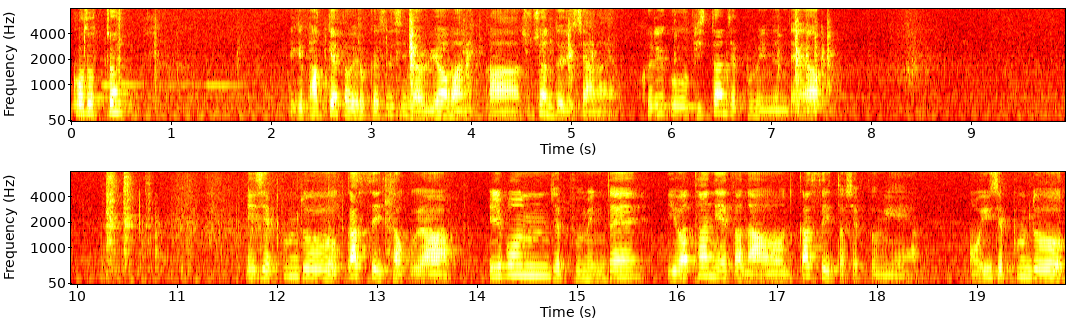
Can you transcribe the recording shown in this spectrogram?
꺼졌죠? 이게 밖에서 이렇게 쓰시면 위험하니까 추천드리지 않아요. 그리고 비슷한 제품이 있는데요. 이 제품도 가스 히터고요. 일본 제품인데 이와타니에서 나온 가스 히터 제품이에요. 어, 이 제품도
